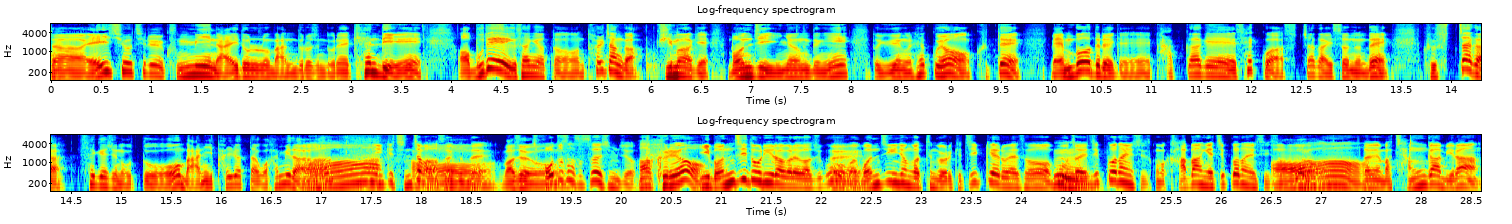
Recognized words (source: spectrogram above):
자, H.O.T를 국민 아이돌로 만들어준 노래 캔디. 어, 무대의 의상이었던 털장갑, 귀마개, 먼지 인형 등이 또 유행을 했고요. 그때 멤버들에게 각각의 색과 숫자가 있었는데 그 숫자가 새겨진 옷도 많이 팔렸다고 합니다. 아, 인기 진짜 많았어요, 근데. 어, 맞아요. 저도 샀었어요, 심지어. 아, 그래요? 이 먼지돌이라 그래가지고 네. 막 먼지 인형 같은 거 이렇게 집게로 해서 모자에 음. 찝고 다닐 수 있고 막 가방에 찝고 다닐 수 있었고 아. 그다음에 막 장갑이랑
